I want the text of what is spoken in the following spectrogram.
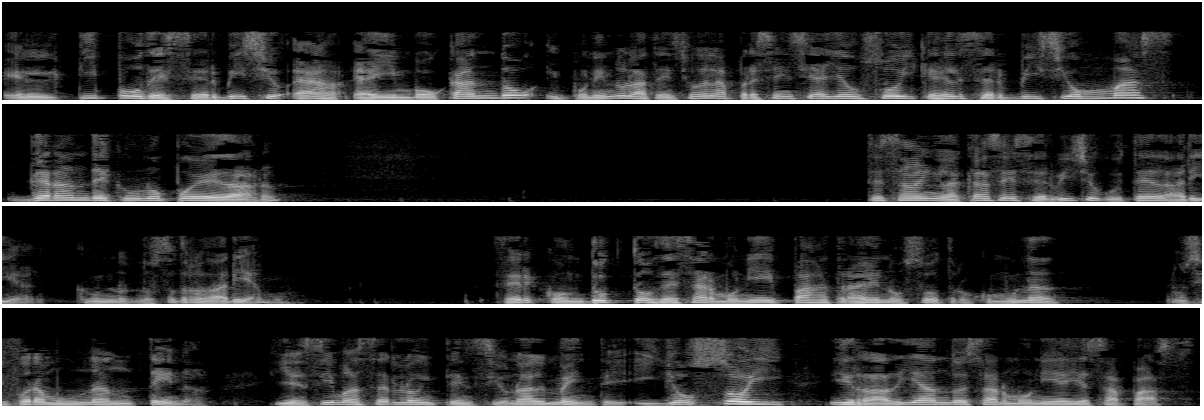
el tipo de servicio, ah, e invocando y poniendo la atención en la presencia de yo soy, que es el servicio más grande que uno puede dar. Ustedes saben la clase de servicio que ustedes darían, que nosotros daríamos. Ser conductos de esa armonía y paz a través de nosotros, como una, como si fuéramos una antena, y encima hacerlo intencionalmente. Y yo soy irradiando esa armonía y esa paz.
